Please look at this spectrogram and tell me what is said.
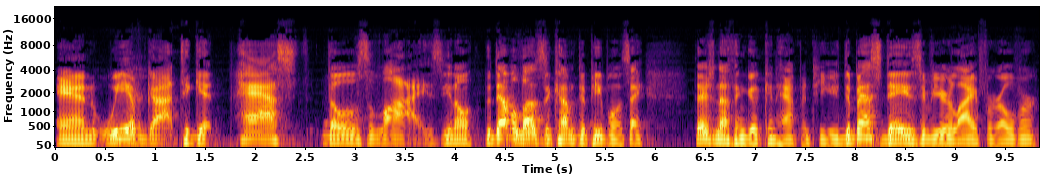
And we have got to get past those lies. You know, the devil loves to come to people and say, there's nothing good can happen to you. The best days of your life are over,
